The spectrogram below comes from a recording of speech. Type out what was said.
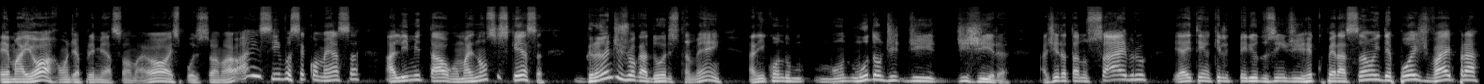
é maior, onde a premiação é maior, a exposição é maior, aí sim você começa a limitar algo. Mas não se esqueça, grandes jogadores também, ali quando mudam de, de, de gira, a gira está no saibro, e aí tem aquele períodozinho de recuperação, e depois vai para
